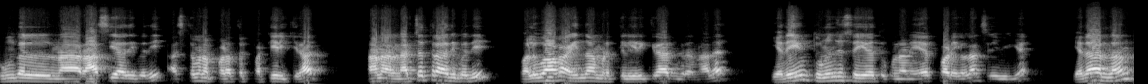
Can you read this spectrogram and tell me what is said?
உங்கள் நா- ராசியாதிபதி அஸ்தமன படத்தை பட்டியிருக்கிறார் ஆனால் நட்சத்திராதிபதி வலுவாக ஐந்தாம் இடத்தில் இருக்கிறார்ங்கிறனால எதையும் துணிஞ்சு செய்யறதுக்குண்டான ஏற்பாடுகள்லாம் செய்வீங்க. எதா இருந்தாலும்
